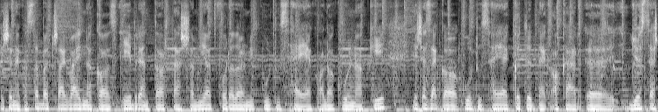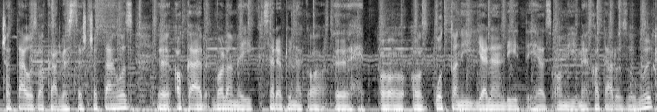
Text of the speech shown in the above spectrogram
és ennek a szabadságvágynak az ébren tartása miatt forradalmi kultuszhelyek alakulnak ki, és ezek a kultuszhelyek kötődnek akár győztes csatához, akár vesztes csatához, akár valamelyik szereplőnek a, a, az ottani jelenlétéhez, ami meghatározó volt,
